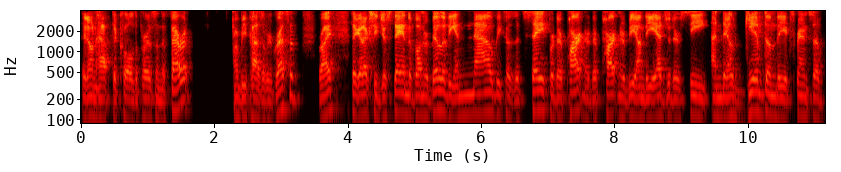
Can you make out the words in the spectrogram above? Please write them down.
They don't have to call the person the ferret or be passive aggressive, right? They could actually just stay in the vulnerability. And now, because it's safe for their partner, their partner be on the edge of their seat and they'll give them the experience of,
